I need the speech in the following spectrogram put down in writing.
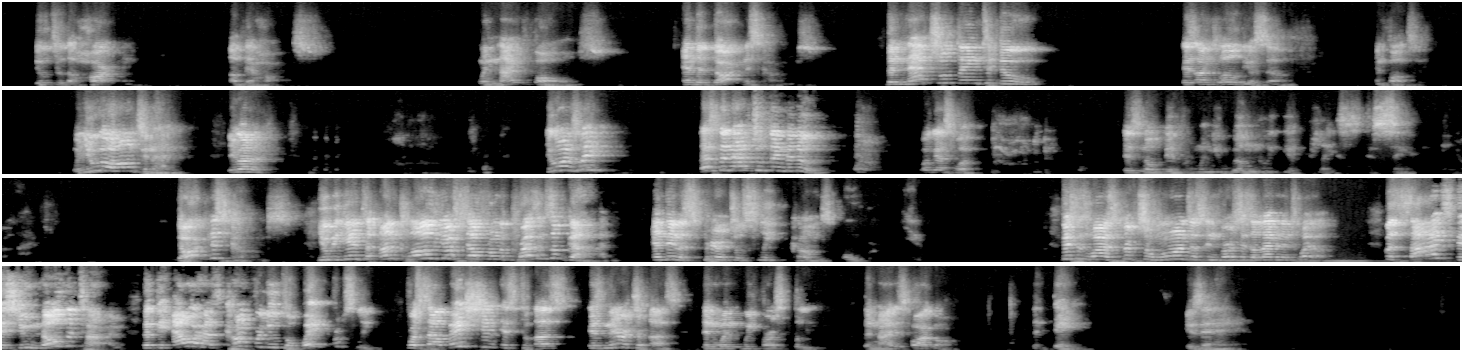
due to the hardening of their hearts. When night falls and the darkness comes, The natural thing to do is unclothe yourself and fall asleep. When you go home tonight, you're gonna you're going to sleep. That's the natural thing to do. Well, guess what? It's no different when you willingly give place to sin in your life. Darkness comes. You begin to unclothe yourself from the presence of God, and then a spiritual sleep comes over you. This is why scripture warns us in verses 11 and 12. Besides this, you know the time that the hour has come for you to wake from sleep. For salvation is to us, is nearer to us than when we first believed. The night is far gone, the day is at hand.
